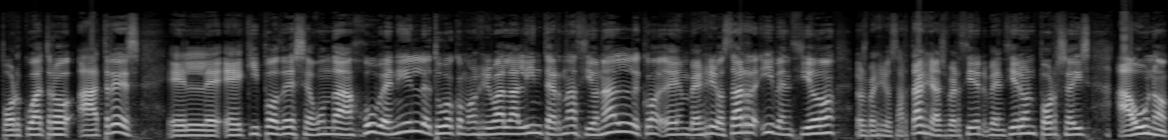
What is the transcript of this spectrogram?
por 4 a 3. El equipo de Segunda Juvenil tuvo como rival al Internacional en Berriozar y venció los Berriozar Tarrias vencieron por 6 a 1.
